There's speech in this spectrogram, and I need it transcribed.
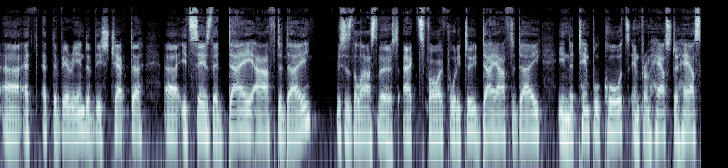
Uh, at, at the very end of this chapter, uh, it says that day after day, this is the last verse, Acts 5:42. Day after day in the temple courts and from house to house,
